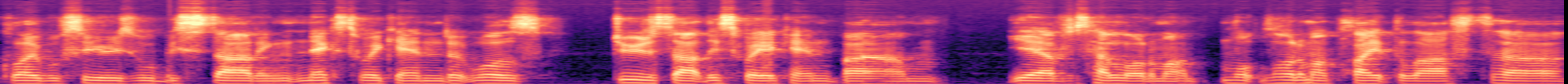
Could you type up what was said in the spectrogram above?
global series will be starting next weekend. It was due to start this weekend, but um, yeah, I've just had a lot of my lot of my plate the last uh,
